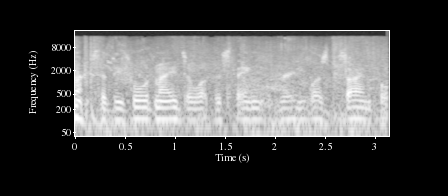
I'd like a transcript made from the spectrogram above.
Like I said, these horde modes are what this thing really was designed for.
